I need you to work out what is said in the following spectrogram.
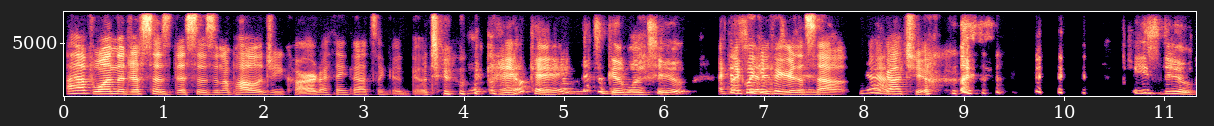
I have one that just says this is an apology card. I think that's a good go-to. Okay, okay. That's a good one too. I like we can figure this out. Yeah. I got you. Please do,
